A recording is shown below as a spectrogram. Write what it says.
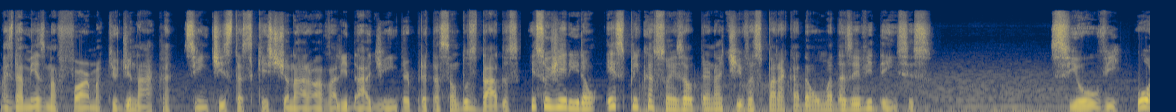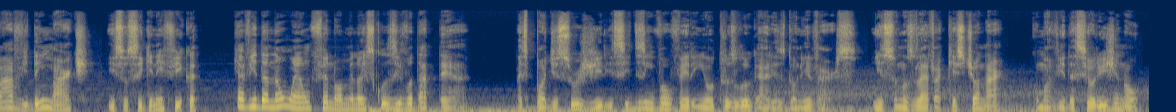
Mas da mesma forma que o de Nakla, cientistas questionaram a validade e interpretação dos dados e sugeriram explicações alternativas para cada uma das evidências. Se houve ou há vida em Marte, isso significa que a vida não é um fenômeno exclusivo da Terra, mas pode surgir e se desenvolver em outros lugares do universo. Isso nos leva a questionar como a vida se originou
